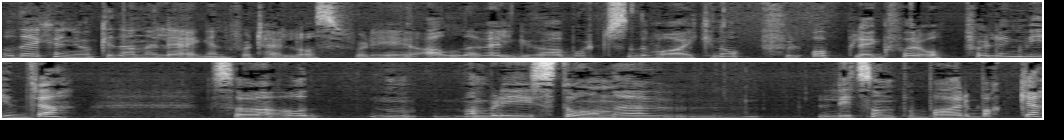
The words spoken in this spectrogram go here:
Og det kunne jo ikke denne legen fortelle oss, fordi alle velger jo abort. Så det var ikke noe opplegg for oppfølging videre. Så, og man blir stående litt sånn på bar bakke.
